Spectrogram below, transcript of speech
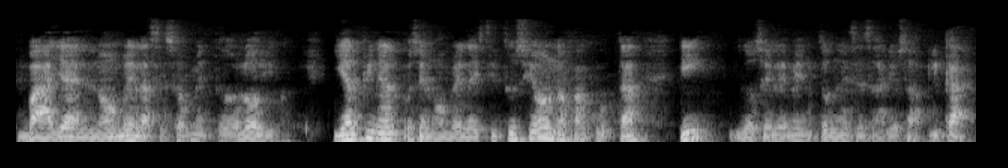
vaya el nombre del asesor metodológico. Y al final, pues el nombre de la institución, la facultad y los elementos necesarios a aplicar.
